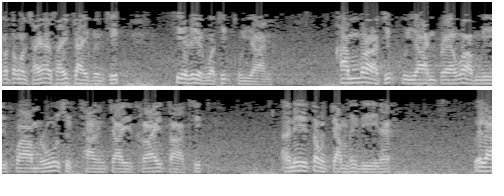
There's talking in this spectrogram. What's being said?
ก็ต้องอาศัยอาศัยใจเป็นทิพย์ที่เรียกว่าทิพย์คุยานคำว่าทิพคุยานแปลว่ามีความรู้สึกทางใจคล้ายตาทิพย์อันนี้ต้องจำให้ดีนะ เวลา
